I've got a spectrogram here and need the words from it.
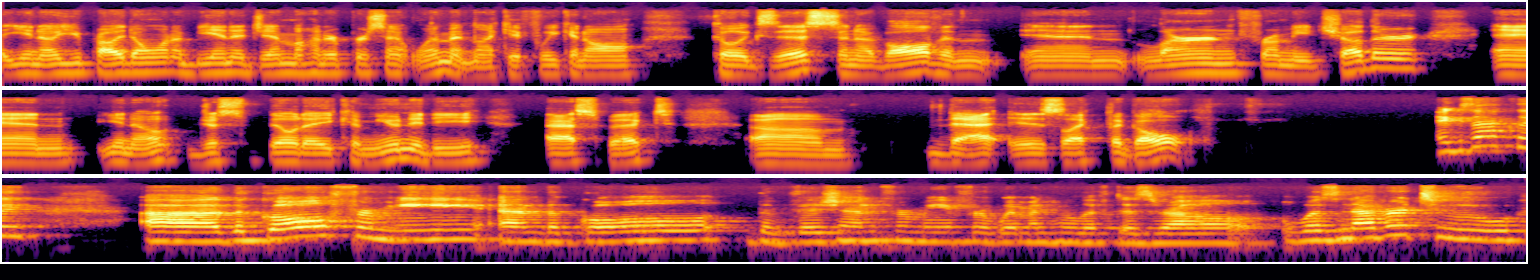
you know, you probably don't want to be in a gym 100% women. Like if we can all coexist and evolve and and learn from each other, and you know, just build a community aspect, um, that is like the goal. Exactly. Uh, the goal for me and the goal, the vision for me for Women Who Lift Israel was never to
